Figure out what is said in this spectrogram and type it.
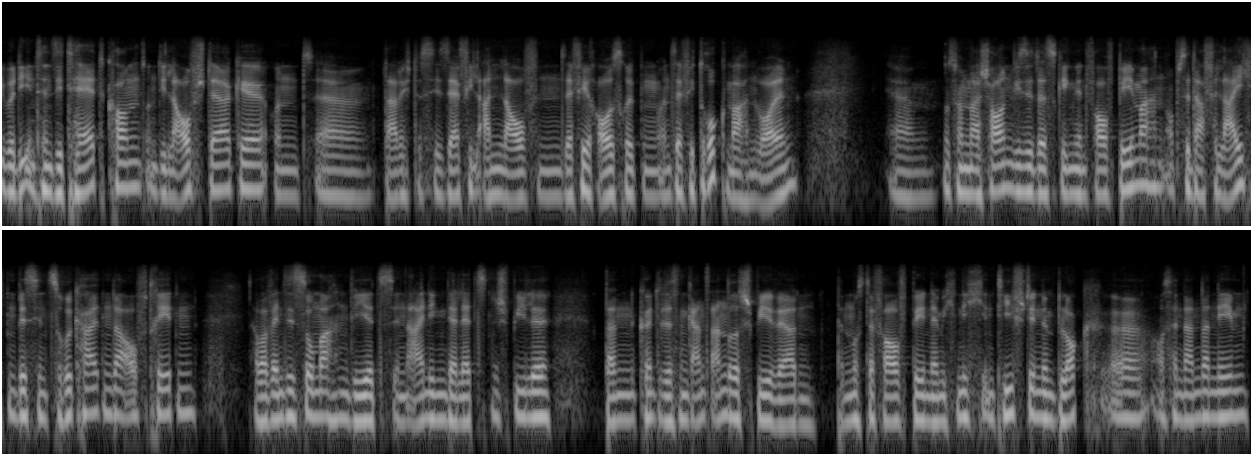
über die Intensität kommt und die Laufstärke und äh, dadurch, dass sie sehr viel anlaufen, sehr viel rausrücken und sehr viel Druck machen wollen, ähm, muss man mal schauen, wie sie das gegen den VfB machen, ob sie da vielleicht ein bisschen zurückhaltender auftreten. Aber wenn sie es so machen wie jetzt in einigen der letzten Spiele, dann könnte das ein ganz anderes Spiel werden. Dann muss der VfB nämlich nicht in tiefstehenden Block äh, auseinandernehmen,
